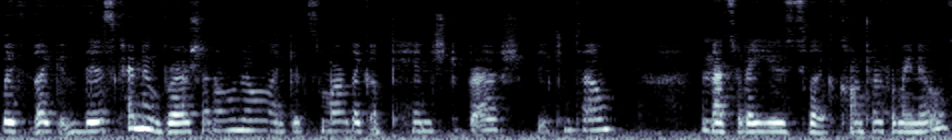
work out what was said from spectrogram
with like this kind of brush. I don't know, like it's more like a pinched brush, if you can tell. And that's what I use to like contour for my nose.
